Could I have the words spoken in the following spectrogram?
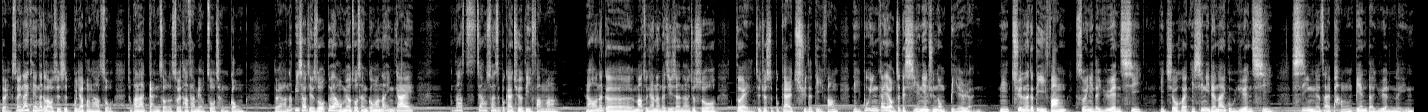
对，所以那一天那个老师是不要帮他做，就把他赶走了，所以他才没有做成功。对啊，那 B 小姐说：对啊，我没有做成功啊，那应该那这样算是不该去的地方吗？”然后那个妈祖娘娘的机身呢，就说：“对，这就是不该去的地方。你不应该要有这个邪念去弄别人。你去了那个地方，所以你的怨气，你就会，你心里的那一股怨气，吸引了在旁边的怨灵，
